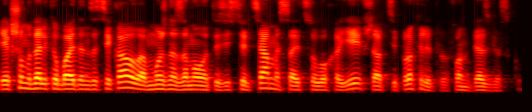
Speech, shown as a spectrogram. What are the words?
Якщо моделька Байден зацікавила, можна замовити зі стільцями сайт Солоха є в шапці профілю телефон для зв'язку.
